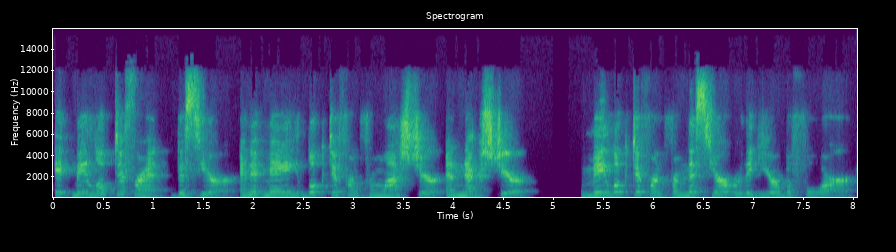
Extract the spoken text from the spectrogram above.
it may look different this year, and it may look different from last year and next year may look different from this year or the year before.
